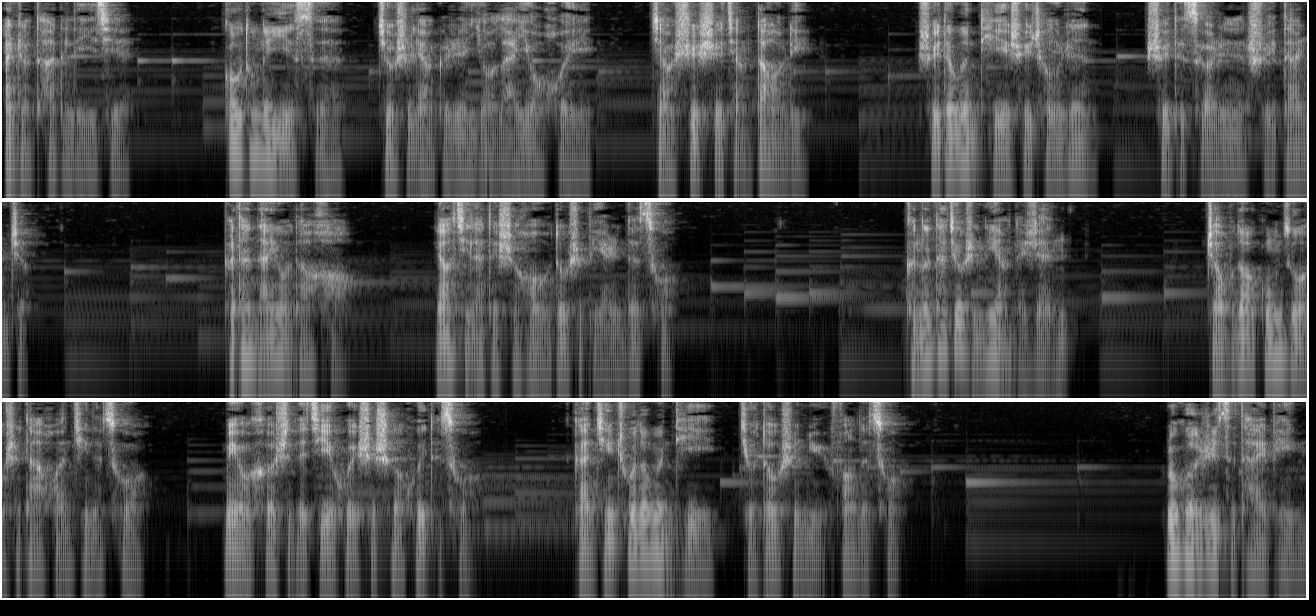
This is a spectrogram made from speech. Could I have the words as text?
按照他的理解，沟通的意思就是两个人有来有回，讲事实、讲道理，谁的问题谁承认，谁的责任谁担着。可她男友倒好，聊起来的时候都是别人的错。可能他就是那样的人，找不到工作是大环境的错，没有合适的机会是社会的错，感情出了问题就都是女方的错。如果日子太平。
